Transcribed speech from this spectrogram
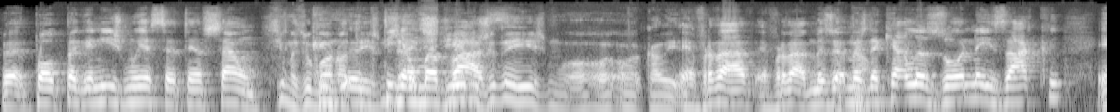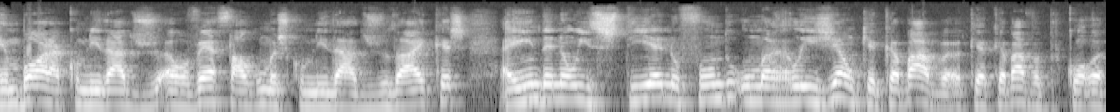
Eh, para o paganismo, essa atenção. Sim, mas o que, monoteísmo tinha uma base. no judaísmo. Ou, ou, é verdade, é verdade. Mas, então. mas naquela zona, Isaac, embora a comunidade, houvesse algumas comunidades judaicas, ainda não existia, no fundo, uma religião que acabava, que acabava por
